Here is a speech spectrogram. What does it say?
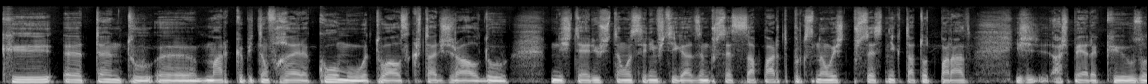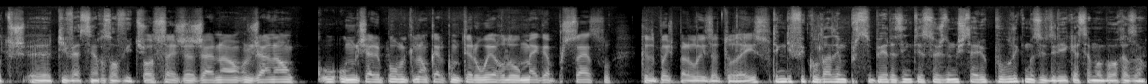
que uh, tanto uh, Marco Capitão Ferreira como o atual secretário-geral do Ministério estão a ser investigados em processos à parte, porque senão este processo tinha que estar todo parado e à espera que os outros uh, tivessem resolvidos. Ou seja, já não, já não o Ministério Público não quer cometer o erro do mega processo que depois paralisa tudo, é isso? Tenho dificuldade em perceber as intenções do Ministério Público, mas eu diria que essa é uma boa razão.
